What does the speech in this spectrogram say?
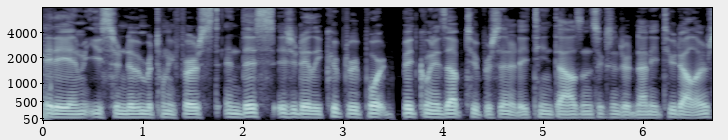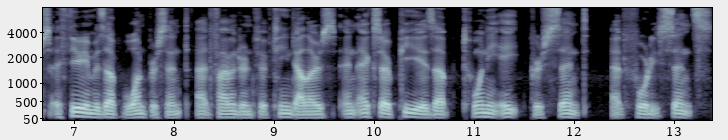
8 a.m. Eastern, November 21st, and this is your daily crypto report. Bitcoin is up 2% at $18,692. Ethereum is up 1% at $515, and XRP is up 28% at 40 cents.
